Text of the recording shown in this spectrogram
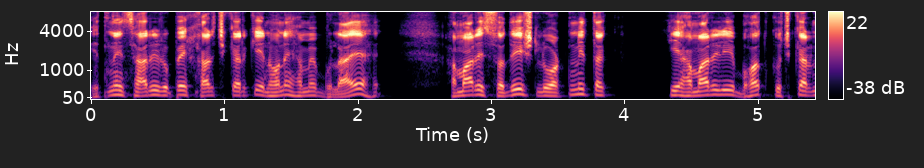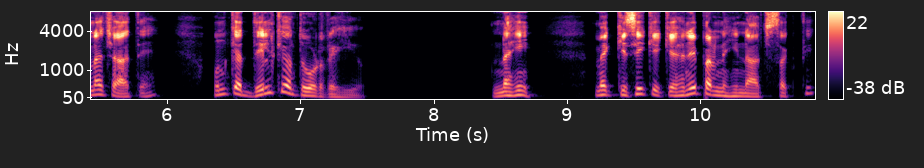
इतने सारे रुपए खर्च करके इन्होंने हमें बुलाया है। हमारे स्वदेश लौटने तक ये हमारे लिए बहुत कुछ करना चाहते हैं। उनका दिल क्यों तोड़ रही हो? नहीं, मैं किसी के कहने पर नहीं नाच सकती।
